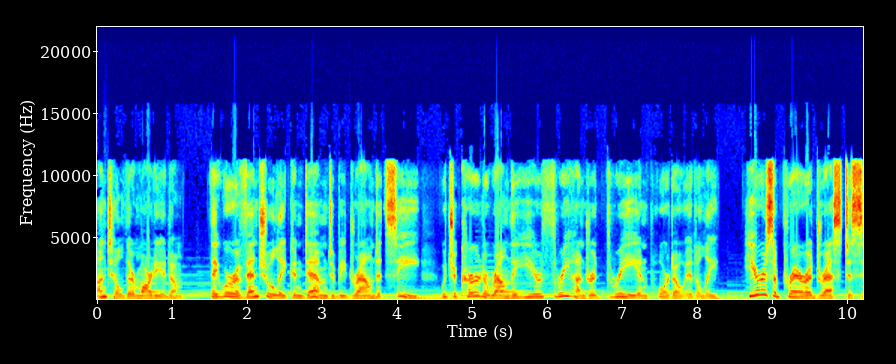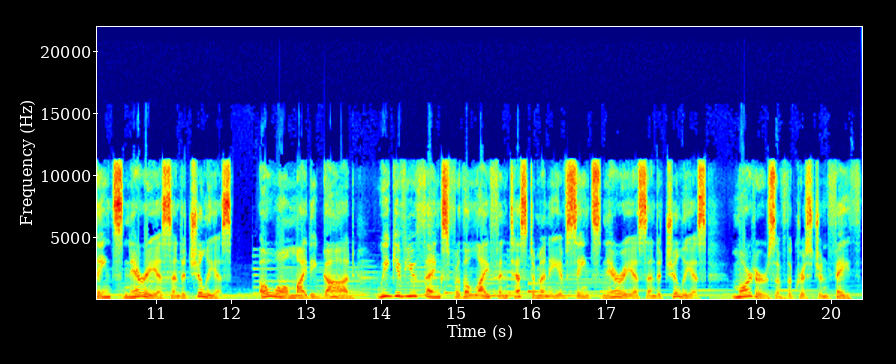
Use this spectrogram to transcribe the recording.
until their martyrdom. They were eventually condemned to be drowned at sea, which occurred around the year 303 in Porto, Italy. Here is a prayer addressed to Saints Nereus and Achilleus. O Almighty God, we give you thanks for the life and testimony of Saints Nereus and Achilleus, martyrs of the Christian faith.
